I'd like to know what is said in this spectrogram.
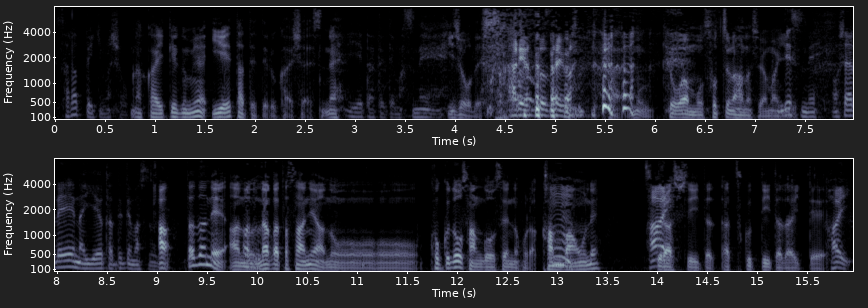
さらっといきましょうか。中池組は家建ててる会社ですね。家建ててますね。以上です。ありがとうございます。はいもう今日はもうそっちの話はまあいいです。ですね。おしゃれな家を建ててますので。あ、ただね、あの、中田さんにあのー国道3号線のほら、看板をね、作らせていた、あ作っていただいて、はい。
